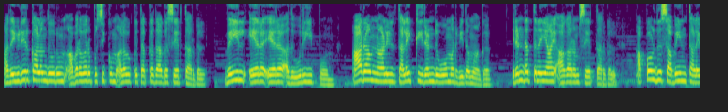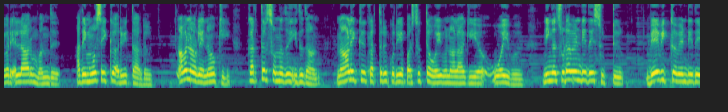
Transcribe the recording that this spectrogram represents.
அதை விடியற்காலந்தோறும் அவரவர் புசிக்கும் அளவுக்கு தக்கதாக சேர்த்தார்கள். வெயில் ஏற ஏற அது உருகிப்போம். ஆறாம் நாளில் தலைக்கு இரண்டு ஓமர் வீதமாக இரண்டத்தனையாய் ஆகாரம் சேர்த்தார்கள். அப்பொழுது சபையின் தலைவர் எல்லாரும் வந்து அதை மோசைக்கு அறிவித்தார்கள். அவன் அவர்களை நோக்கி கர்த்தர் சொன்னது இதுதான். நாளைக்கு கர்த்தருக்குரிய பரிசுத்த ஓய்வு நாளாகிய ஓய்வு. நீங்கள் சுட வேண்டியதை சுட்டு வேவிக்க வேண்டியதை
